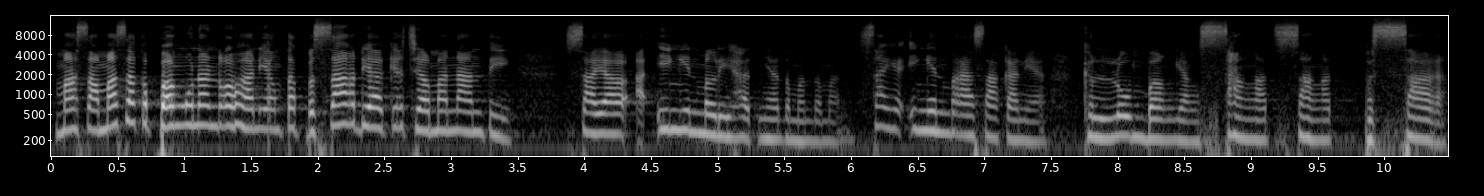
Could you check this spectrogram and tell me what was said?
masa-masa kebangunan rohani yang terbesar di akhir zaman nanti. Saya ingin melihatnya teman-teman. Saya ingin merasakannya. Gelombang yang sangat-sangat besar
